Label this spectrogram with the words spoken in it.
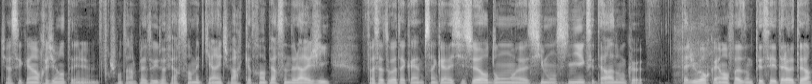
tu vois, c'est quand même impressionnant. Franchement, t'as un plateau, il doit faire 100 mètres carrés. Tu vas avoir 80 personnes de la régie. Face à toi, t'as quand même 5 investisseurs, dont euh, Simon Signy, etc. Donc, euh, t'as du lourd quand même en face. Donc, t'essaies d'être à la hauteur.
